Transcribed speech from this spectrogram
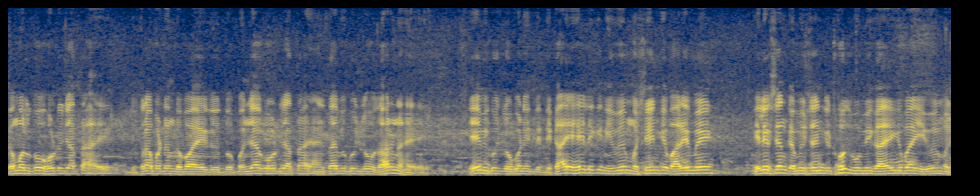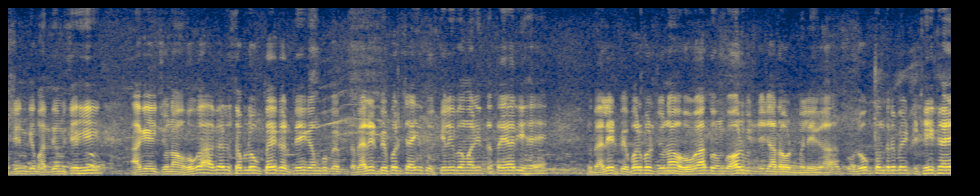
कमल को होट जाता है, दूसरा बटन दबाएगी तो पंजा को होट जाता है। ऐसा भी कुछ जो उदाहरण है, ये भी कुछ लोगों ने दिखाए हैं, लेकिन ईवीएम मशीन के बारे में इलेक्शन कमीशन की ठोस भूमिका है कि भाई ईवीएम मशीन के माध्यम से ही आगे चुनाव होगा। अगर सब लोग तय करते हैं कि हमको बैलेट पेपर चाहिए तो उसके लिए भी हमारी तैयारी है। तो बैलेट पेपर पर चुनाव होगा तो उनको और भी ज़्यादा वोट मिलेगा। तो लोकतंत्र में ठीक है।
